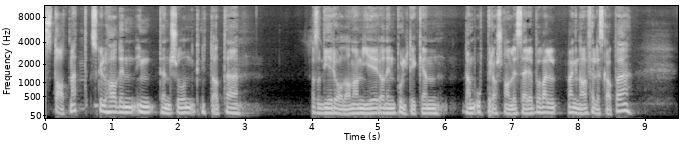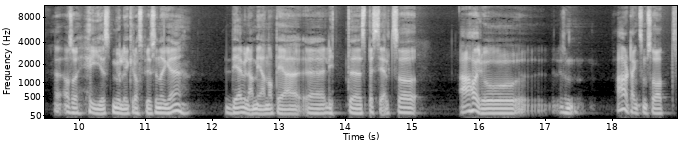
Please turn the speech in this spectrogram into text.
Statnett skulle ha din intensjon knytta til altså de rådene de gir og den politikken de operasjonaliserer på vegne av fellesskapet, altså høyest mulig kraftpris i Norge, det vil jeg mene at det er eh, litt eh, spesielt. Så jeg har jo liksom, jeg har tenkt som så at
